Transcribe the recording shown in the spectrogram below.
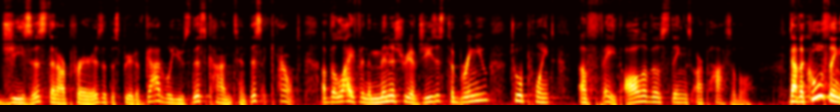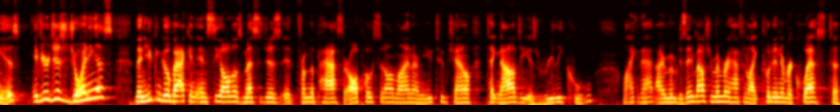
Jesus, then our prayer is that the Spirit of God will use this content, this account of the life and the ministry of Jesus to bring you to a point of faith. All of those things are possible. Now, the cool thing is, if you're just joining us, then you can go back and, and see all those messages from the past. They're all posted online on our YouTube channel. Technology is really cool like that. I remember, does anybody else remember having to like put in a request to,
